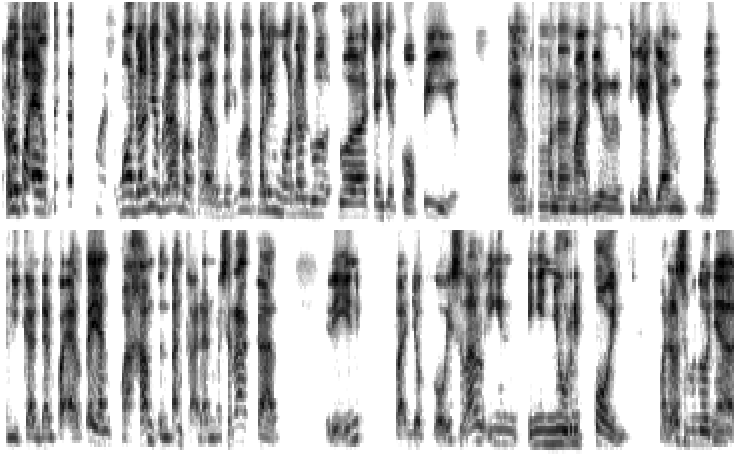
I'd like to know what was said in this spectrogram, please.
Kalau Pak RT kan modalnya berapa Pak RT? Cuma paling modal dua, dua cangkir kopi. Pak RT modal mandir tiga jam bagikan dan Pak RT yang paham tentang keadaan masyarakat. Jadi ini Pak Jokowi selalu ingin ingin nyuri poin. Padahal sebetulnya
